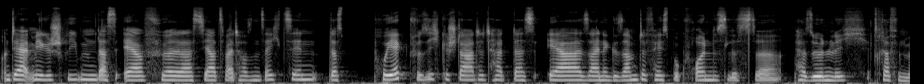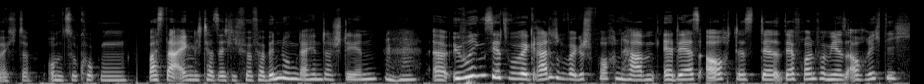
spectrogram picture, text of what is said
Und der hat mir geschrieben, dass er für das Jahr 2016 das Projekt für sich gestartet hat, dass er seine gesamte Facebook-Freundesliste persönlich treffen möchte, um zu gucken, was da eigentlich tatsächlich für Verbindungen dahinter stehen. Äh, übrigens, jetzt, wo wir gerade drüber gesprochen haben, er, der ist auch, das, der, der Freund von mir ist auch richtig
